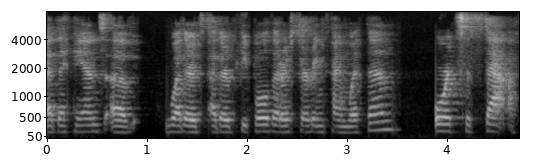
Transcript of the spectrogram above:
at the hands of whether it's other people that are serving time with them or it's the staff.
